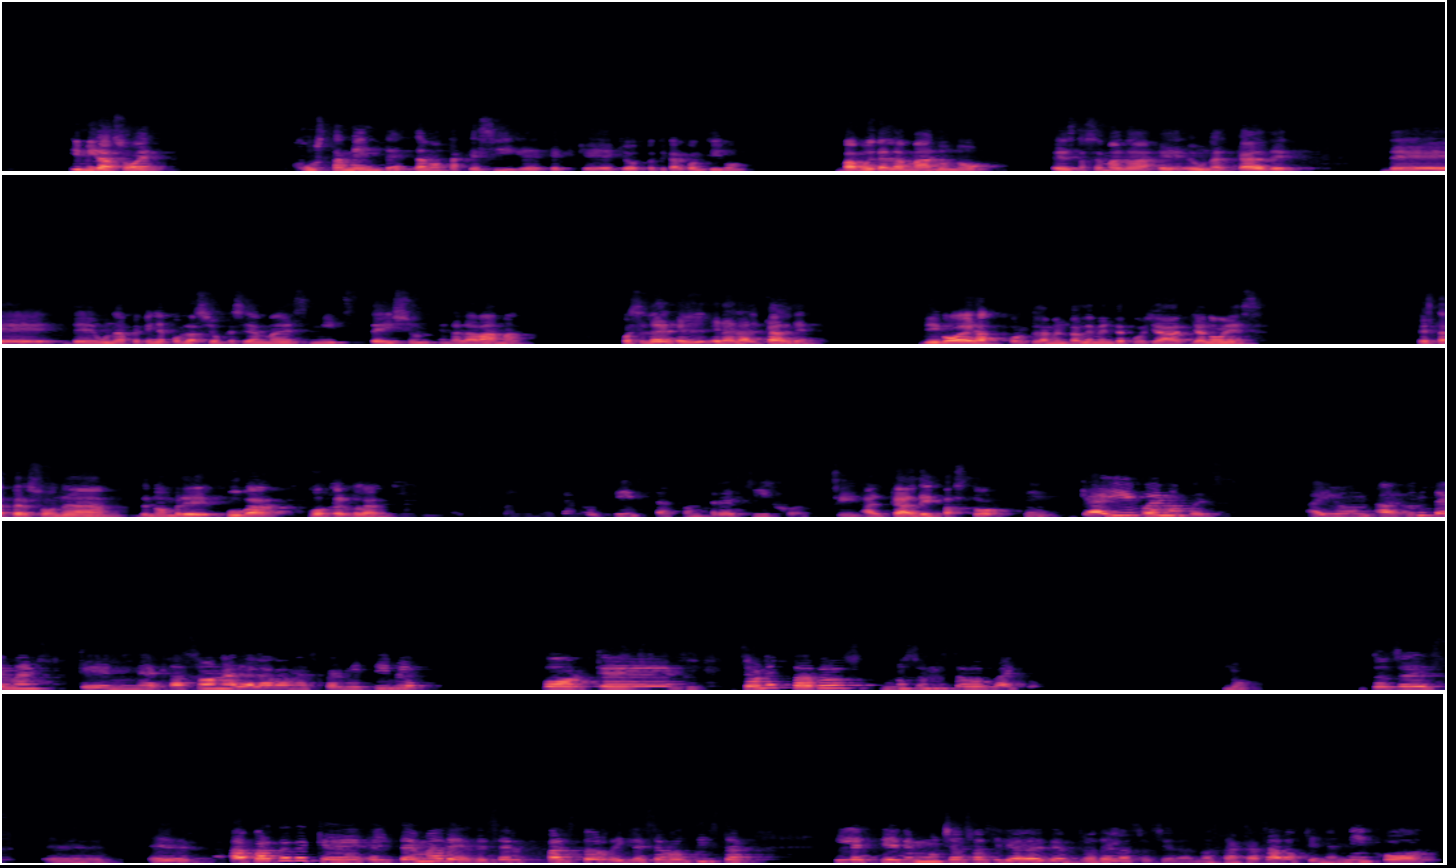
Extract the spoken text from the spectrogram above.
Y mira, Zoe, justamente la nota que sigue, que, que, quiero platicar contigo, va muy de la mano, ¿no? Esta semana eh, un alcalde de, de, una pequeña población que se llama Smith Station en Alabama, pues él, él era el alcalde Digo era porque lamentablemente pues ya, ya no es. Esta persona de nombre Buba Copperland. Bautista, con tres hijos. Sí, alcalde y pastor. Sí, que ahí, bueno, pues hay un, un tema que en esta zona de Alabama es permitible porque son estados, no son estados laicos. No. Entonces, eh, eh, aparte de que el tema de, ser pastor de iglesia bautista les tiene muchas facilidades dentro de la sociedad, ¿no? Están casados, tienen hijos,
